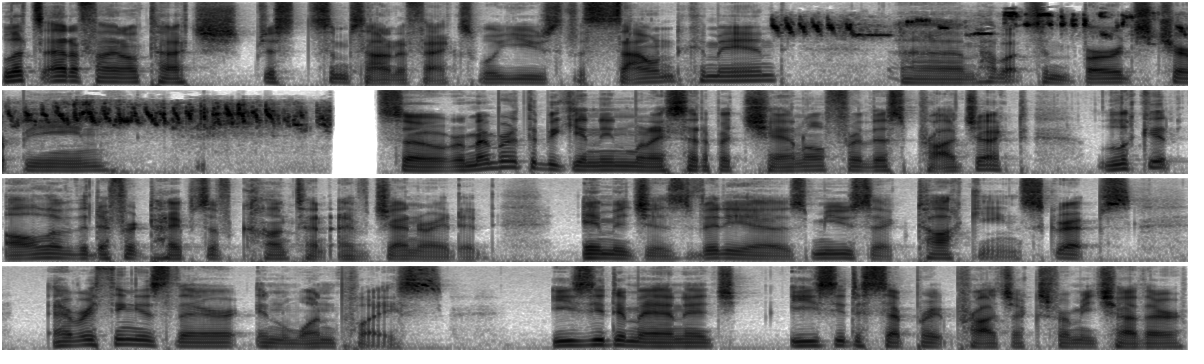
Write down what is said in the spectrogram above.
Let's add a final touch, just some sound effects. We'll use the sound command. Um, how about some birds chirping? So remember at the beginning when I set up a channel for this project, look at all of the different types of content I've generated. Images, videos, music, talking, scripts. Everything is there in one place. Easy to manage, easy to separate projects from each other.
